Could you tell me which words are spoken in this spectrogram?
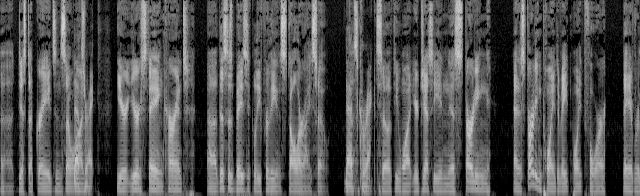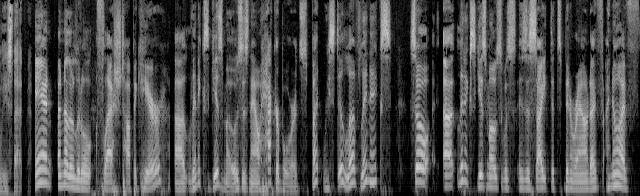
uh, dist upgrades and so on, That's right. You're you're staying current. Uh, this is basically for the installer ISO. That's correct. So if you want your Jessie in this starting at a starting point of 8.4, they have released that. And another little flash topic here uh, Linux Gizmos is now hacker boards, but we still love Linux. So, uh, Linux Gizmos was is a site that's been around. I've I know I've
